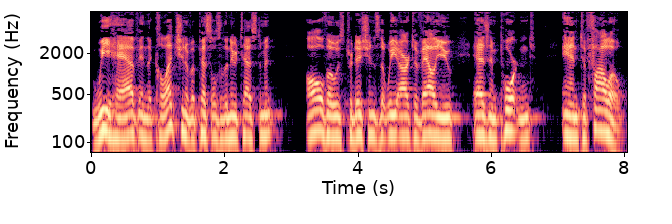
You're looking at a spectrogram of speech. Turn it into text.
we have in the collection of epistles of the New Testament all those traditions that we are to value as important and to follow.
